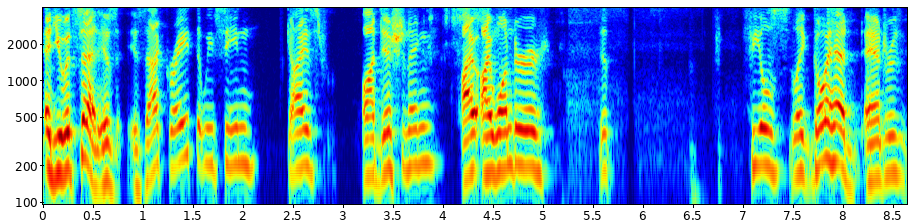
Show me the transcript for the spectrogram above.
and you had said, is is that great that we've seen guys auditioning? I, I wonder. It feels like go ahead, Andrew.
